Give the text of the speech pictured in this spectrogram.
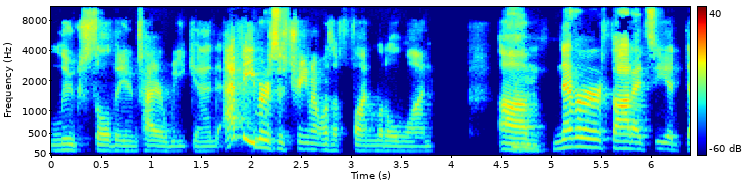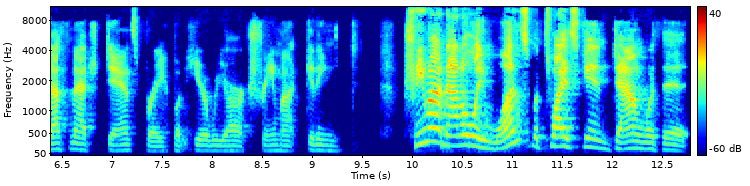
Luke stole the entire weekend. Effy versus Tremont was a fun little one. Um, Mm-hmm. never thought I'd see a deathmatch dance break, but here we are. Tremont getting Tremont not only once but twice getting down with it,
